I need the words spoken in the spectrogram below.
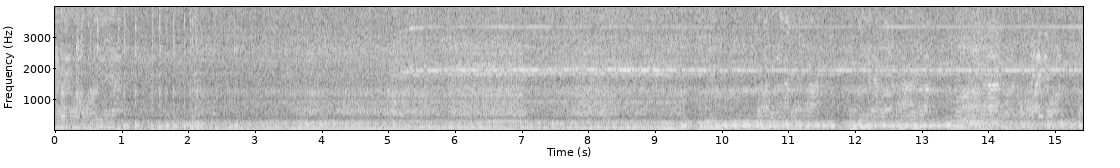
ไทยตอนนี้นะฮะตอนนี้แบบว่าตอนนี้นะราคานะครับ ก็การของไว้ก่อน ประ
